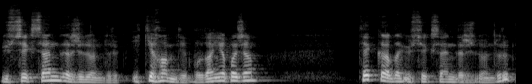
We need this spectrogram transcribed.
180 derece döndürüp iki hamle buradan yapacağım. Tekrardan 180 derece döndürüp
